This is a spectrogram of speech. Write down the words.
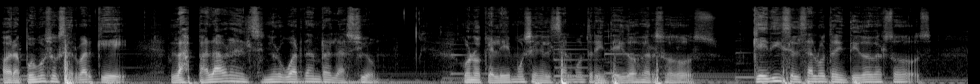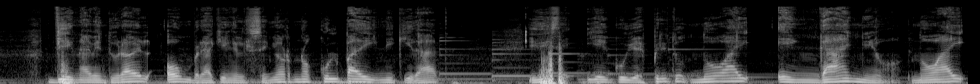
Ahora podemos observar que las palabras del Señor guardan relación con lo que leemos en el Salmo 32, verso 2. ¿Qué dice el Salmo 32, verso 2? Bienaventurado el hombre a quien el Señor no culpa de iniquidad. Y dice, y en cuyo espíritu no hay engaño, no hay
